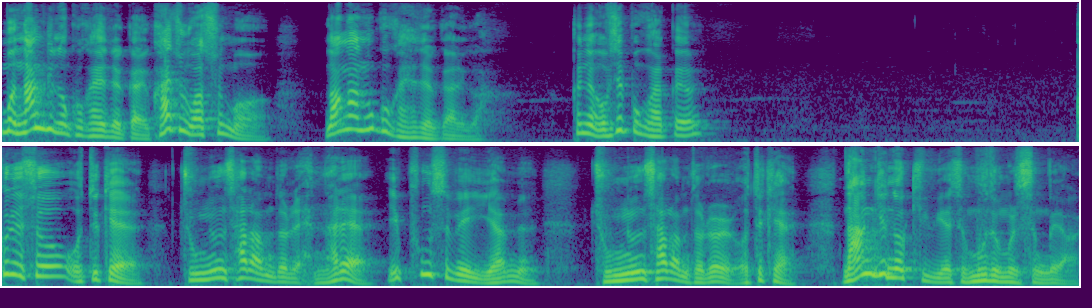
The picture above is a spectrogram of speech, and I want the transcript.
뭐 남겨놓고 가야 될까요? 가져왔으면 남아놓고 가야 될까 이거? 그냥 없애보고 갈까요 그래서 어떻게 죽는 사람들을 옛날에 이 풍습에 의하면 죽는 사람들을 어떻게 남겨놓기 위해서 무덤을 쓴 거야.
